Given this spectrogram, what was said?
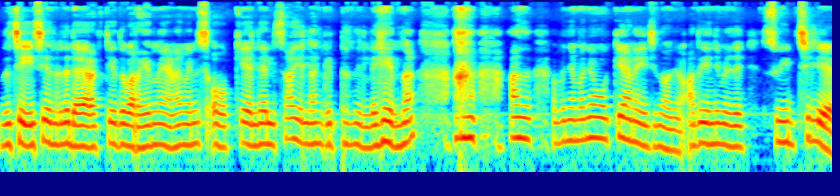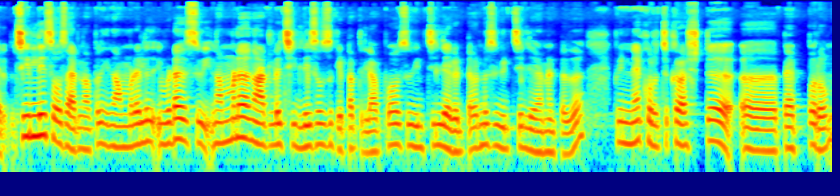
ഇത് ചേച്ചി എന്റെ അടുത്ത് ഡയറക്റ്റ് ചെയ്ത് പറയുന്നതാണ്. മീൻസ് ഓക്കെ അല്ലേ എൽസ? എല്ലാം കിട്ടുന്നില്ലേ എന്ന്. അത് അപ്പോൾ ഞാൻ പറഞ്ഞു ഓക്കെ ആണ് ചേച്ചി എന്ന് പറഞ്ഞു. അത് കഴിഞ്ഞ് പിന്നെ സ്വീറ്റ് ചില്ലി ആയിരുന്നു. ചില്ലി സോസ് ആയിരുന്നു. അപ്പോൾ നമ്മുടെ ഇവിടെ സ്വീ നമ്മുടെ നാട്ടിൽ ചില്ലി സോസ് കിട്ടത്തില്ല. അപ്പോൾ സ്വീറ്റ് ചില്ലിയാണ് കിട്ടുക അതുകൊണ്ട് സ്വീറ്റ് ചില്ലിയാണ് ഇട്ടത്. പിന്നെ കുറച്ച് ക്രഷ്ഡ് പെപ്പറും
